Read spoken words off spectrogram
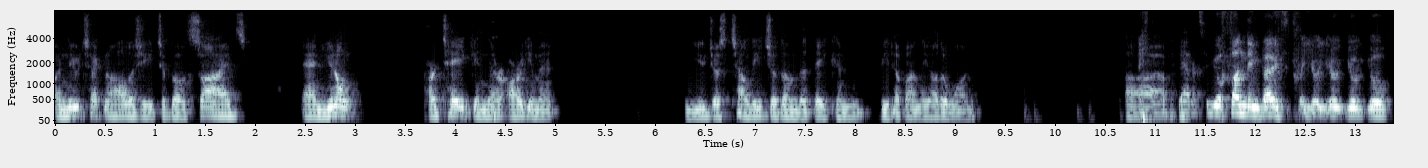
a new technology to both sides, and you don't partake in their argument. You just tell each of them that they can beat up on the other one uh, better. So you're funding both. You're, you're, you're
